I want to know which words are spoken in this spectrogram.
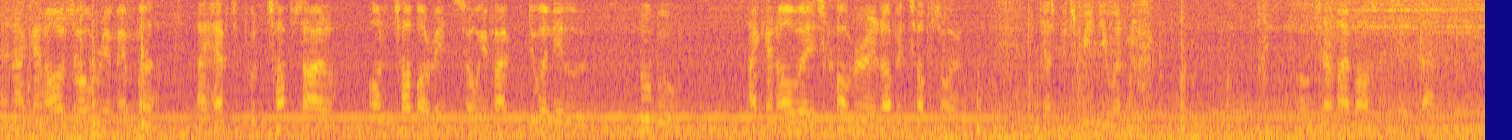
And I can also remember I have to put topsoil on top of it, so if I do a little boo-boo, I can always cover it up in topsoil, just between you and me. Don't tell my boss I said that.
